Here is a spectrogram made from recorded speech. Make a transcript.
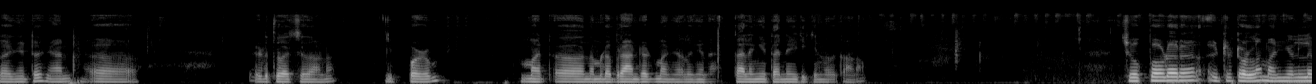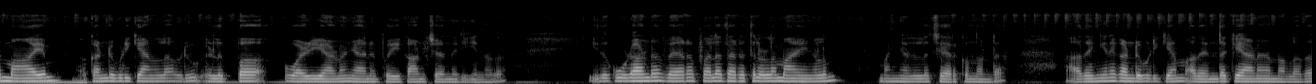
കഴിഞ്ഞിട്ട് ഞാൻ എടുത്തു വച്ചതാണ്. ഇപ്പോഴും മറ്റ് നമ്മുടെ ബ്രാൻഡഡ് മഞ്ഞൾ ഇങ്ങനെ കലങ്ങി തന്നെ ഇരിക്കുന്നത് കാണാം. ചോക്ക് പൗഡർ ഇട്ടിട്ടുള്ള മഞ്ഞളിലെ മായം കണ്ടുപിടിക്കാനുള്ള ഒരു എളുപ്പ വഴിയാണ് ഞാനിപ്പോൾ ഈ കാണിച്ചു തന്നിരിക്കുന്നത്. ഇത് കൂടാണ്ട് വേറെ പല തരത്തിലുള്ള മായങ്ങളും മഞ്ഞളിൽ ചേർക്കുന്നുണ്ട്. അതെങ്ങനെ കണ്ടുപിടിക്കാം അതെന്തൊക്കെയാണ് എന്നുള്ളത്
